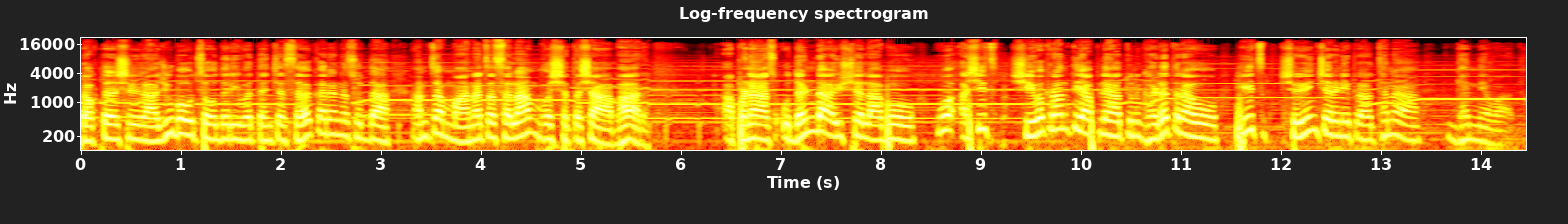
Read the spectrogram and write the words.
डॉक्टर श्री राजूभाऊ चौधरी व त्यांच्या सहकाऱ्यांना सुद्धा आमचा मानाचा सलाम व शतशा आभार. आपणास उदंड आयुष्य लाभो व अशीच शिवक्रांती आपल्या हातून घडत राहो हीच श्रींचरणी प्रार्थना. धन्यवाद.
